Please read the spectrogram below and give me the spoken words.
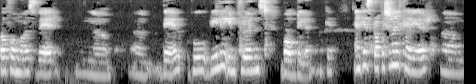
performers were mm, uh, um, there who really influenced Bob Dylan. Okay, and his professional career um,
